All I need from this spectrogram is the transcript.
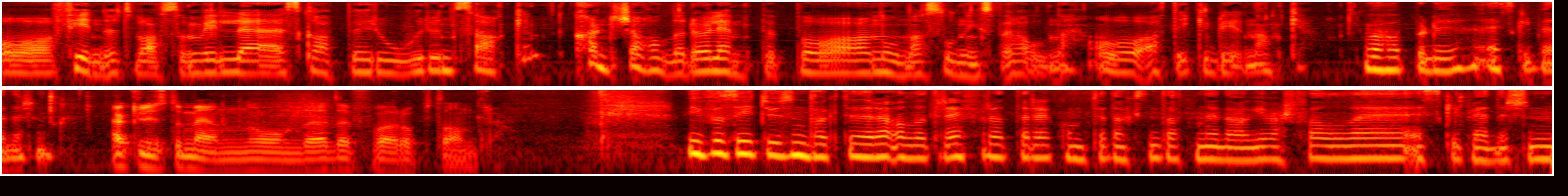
og, finne ut hva som vil eh, skape ro rundt saken. Kanskje holder det å lempe på noen av soningsforholdene, og at det ikke blir en anke. Hva håper du, Eskil Pedersen? Jeg har ikke lyst til å mene noe om det. Det får være opp til andre. Vi får si tusen takk til dere alle tre for at dere kom til Dagsnytt 18 i dag. I hvert fall eh, Eskil Pedersen,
